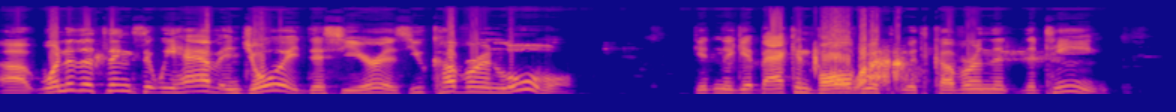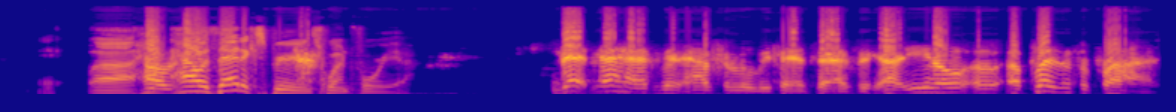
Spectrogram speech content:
Uh, one of the things that we have enjoyed this year is you covering Louisville getting to get back involved oh, wow. with, with covering the, the team. Uh, how, how has that experience went for you? That that has been absolutely fantastic. Uh, you know, a, a pleasant surprise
